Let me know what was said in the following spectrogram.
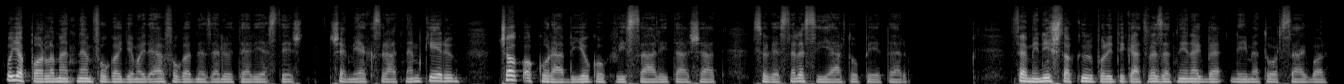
hogy a parlament nem fogadja majd elfogadni az előterjesztést. Semmi extrát nem kérünk, csak a korábbi jogok visszaállítását, szögezte le Szijjártó Péter feminista külpolitikát vezetnének be Németországban.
